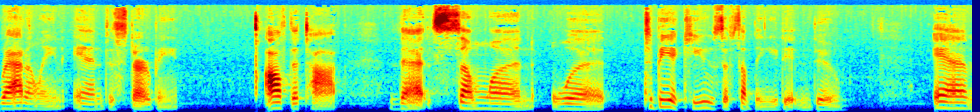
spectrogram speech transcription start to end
rattling and disturbing off the top that someone would, to be accused of something you didn't do. And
